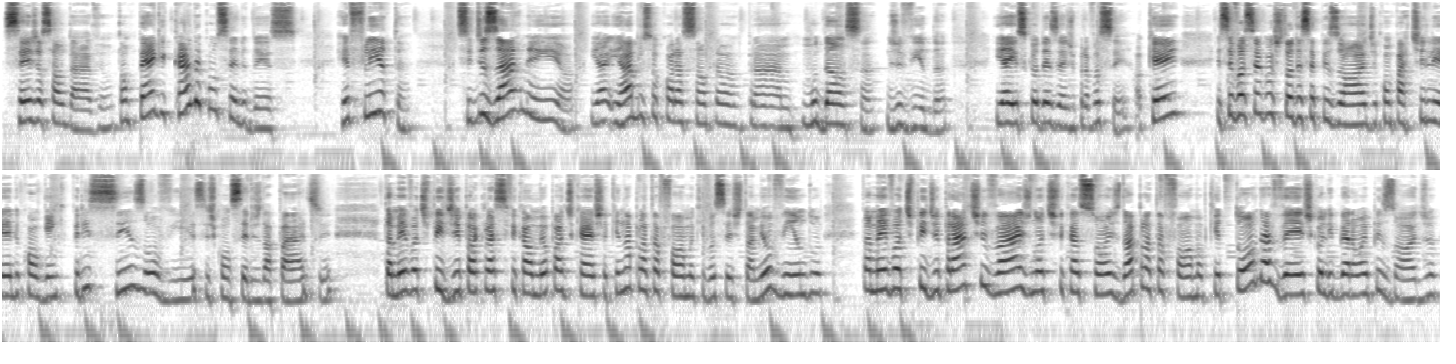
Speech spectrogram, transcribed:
seja saudável. Então pegue cada conselho desse, reflita, se desarme aí, ó, e, e abre o seu coração para mudança de vida. E é isso que eu desejo para você, ok? E se você gostou desse episódio, compartilhe ele com alguém que precisa ouvir esses conselhos da Paty. Também vou te pedir para classificar o meu podcast aqui na plataforma que você está me ouvindo. Também vou te pedir para ativar as notificações da plataforma, porque toda vez que eu liberar um episódio,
